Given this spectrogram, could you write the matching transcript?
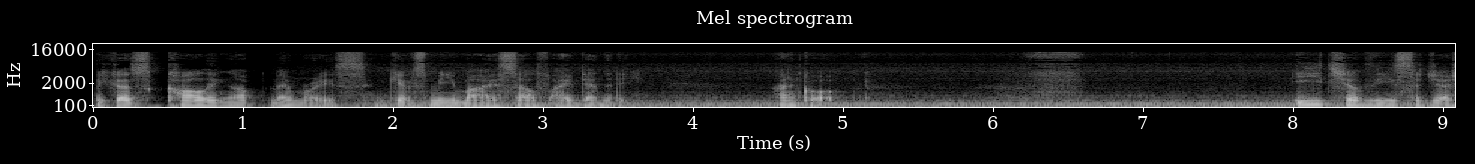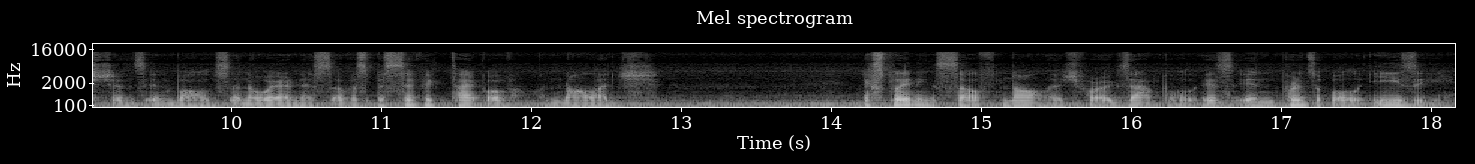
because calling up memories gives me my self-identity, unquote. Each of these suggestions involves an awareness of a specific type of knowledge. Explaining self-knowledge, for example, is in principle easy.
